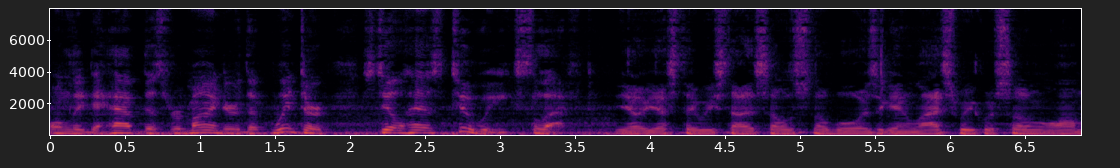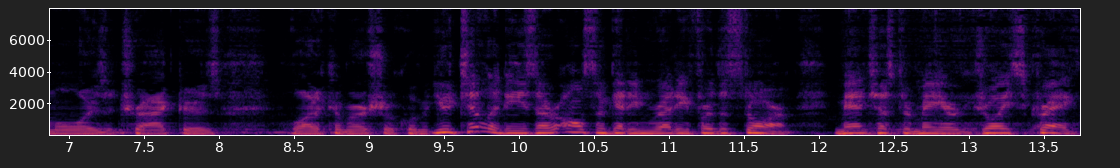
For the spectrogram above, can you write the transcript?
only to have this reminder that winter still has two weeks left. You know, yesterday we started selling snowblowers again. Last week we're selling lawnmowers and tractors, a lot of commercial equipment. Utilities are also getting ready for the storm. Manchester Mayor Joyce Craig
